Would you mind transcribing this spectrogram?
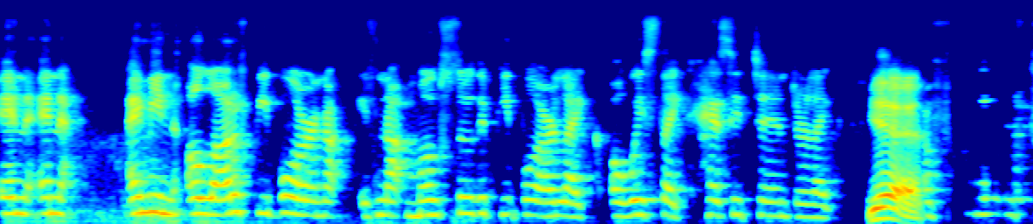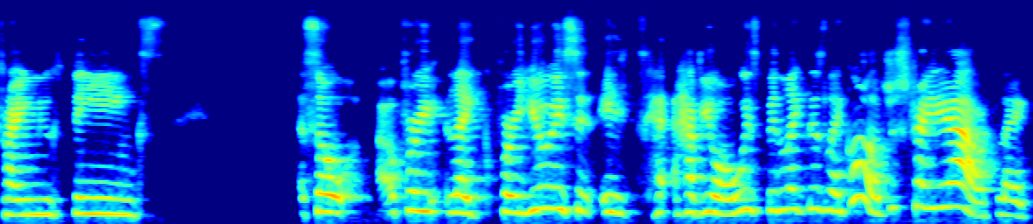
and and I mean, a lot of people are not, if not most of the people are like always like hesitant or like yeah afraid of trying new things. So uh, for like for you, is it is have you always been like this? Like, oh, just try it out. Like.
